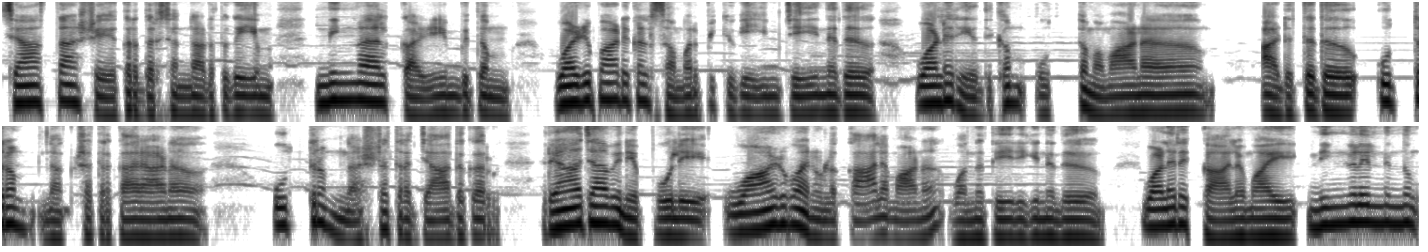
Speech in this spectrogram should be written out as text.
ശാസ്താ ക്ഷേത്ര ദർശനം നടത്തുകയും നിങ്ങളാൽ കഴിയും വിധം വഴിപാടുകൾ സമർപ്പിക്കുകയും ചെയ്യുന്നത് വളരെയധികം ഉത്തമമാണ്. അടുത്തത് ഉത്രം നക്ഷത്രക്കാരാണ്. ഉത്രം നക്ഷത്ര ജാതകർ രാജാവിനെ പോലെ വാഴുവാനുള്ള കാലമാണ് വന്നു തീരുന്നത് വളരെ കാലമായി നിങ്ങളിൽ നിന്നും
